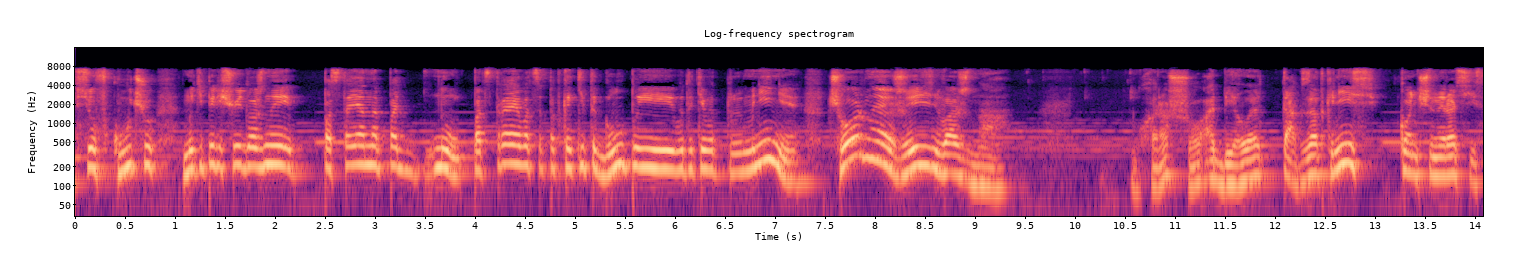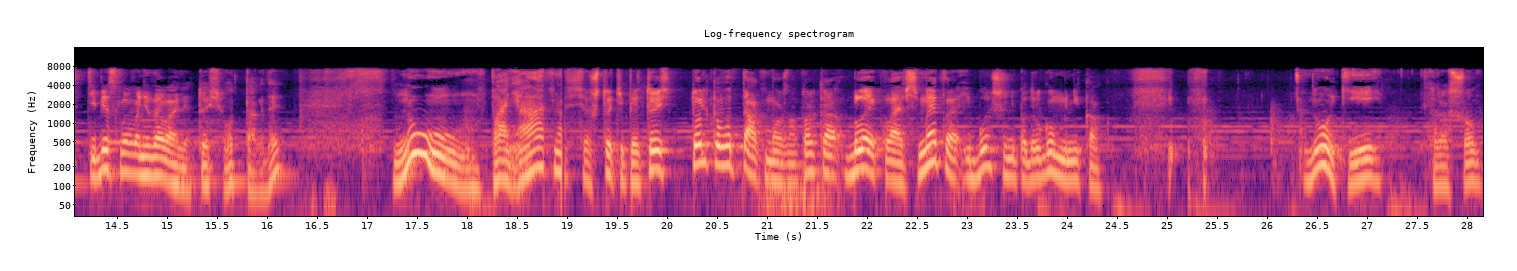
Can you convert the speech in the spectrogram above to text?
все в кучу, мы теперь еще и должны постоянно под, ну, подстраиваться под какие-то глупые вот эти вот мнения. Черная жизнь важна. Ну хорошо, а белая? Так, заткнись, конченый расист. Тебе слова не давали. То есть вот так, да? Ну, понятно все, что теперь. То есть только вот так можно, только Black Lives Matter и больше не по-другому никак. Ну окей, хорошо.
